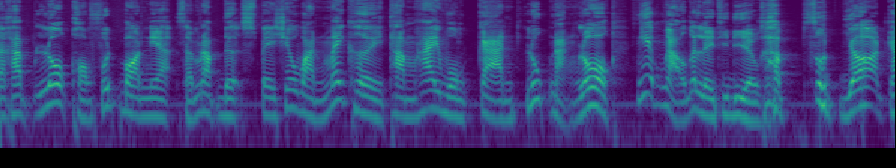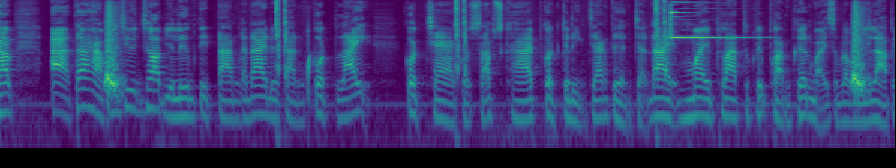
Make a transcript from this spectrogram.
ละครับ โลกของฟุตบอลเนี่ยสำหรับ The Special One ไม่เคยทำให้วงการลูกหนังโลก เงียบเหงากันเลยทีเดียวครับ สุดยอดครับอะถ้าหากว่าชื่นชอบอย่าลืมติดตามกันได้โดยการกดไลค์ กดแชร์ กด Subscribe กดกระดิ่งแจ้งเตือนจะได้ไม่พลาดทุกคลิปความเคลื่อนไหวสำหรับวันนี้ลาไป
